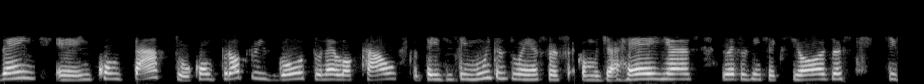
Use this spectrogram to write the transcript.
vem é, em contato com o próprio esgoto né, local. Existem muitas doenças como diarreias, doenças infecciosas que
